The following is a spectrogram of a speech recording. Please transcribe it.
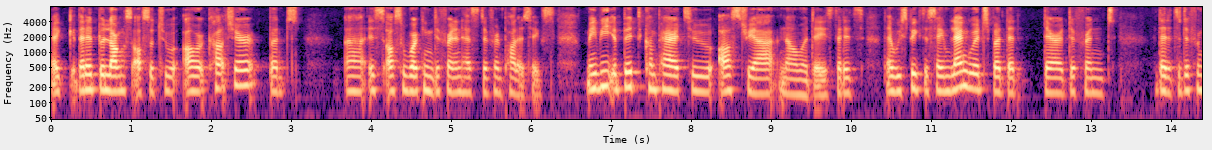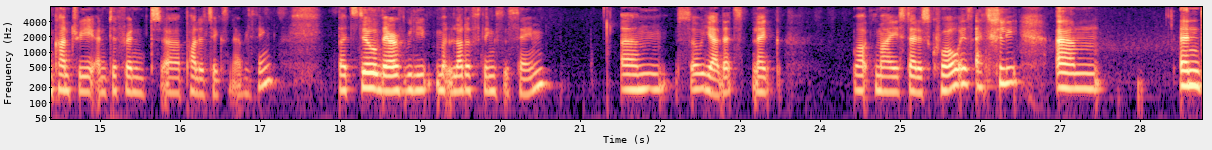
Like that it belongs also to our culture but uh, is also working different and has different politics. Maybe a bit compared to Austria nowadays, that it's that we speak the same language, but that there are different, that it's a different country and different uh, politics and everything. But still, there are really a lot of things the same. Um, so yeah, that's like what my status quo is actually. Um, and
